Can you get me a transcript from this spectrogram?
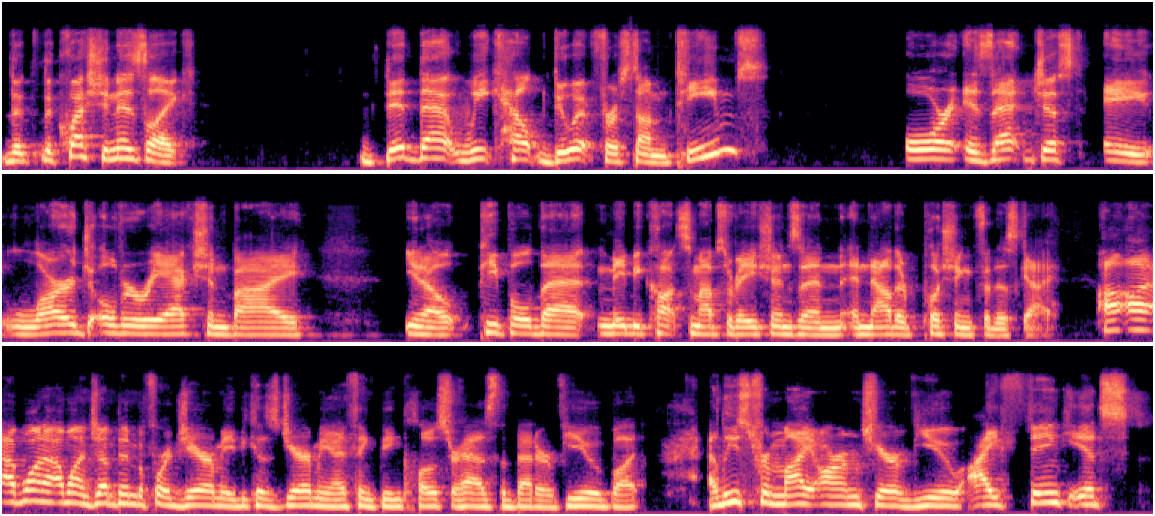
the the question is like, did that week help do it for some teams? Or is that just a large overreaction by you know, people that maybe caught some observations and and now they're pushing for this guy. I want to I want to jump in before Jeremy because Jeremy I think being closer has the better view, but at least from my armchair view, I think it's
